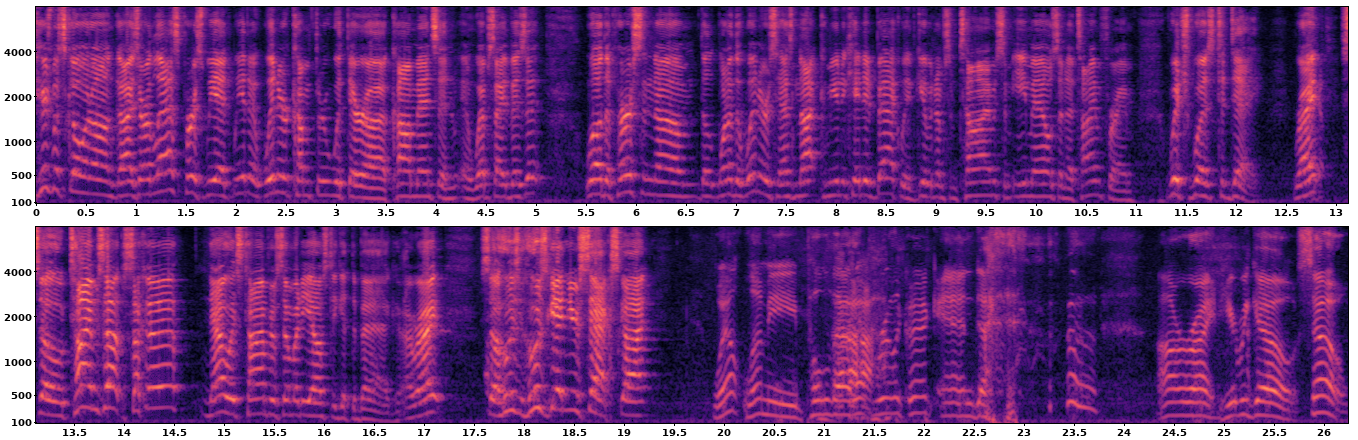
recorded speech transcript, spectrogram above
here's what's going on, guys. Our last person we had we had a winner come through with their uh, comments and, and website visit. Well, the person, um, the one of the winners, has not communicated back. We've given them some time, some emails, and a time frame, which was today, right? So time's up, sucker. Now it's time for somebody else to get the bag. All right. So who's who's getting your sack, Scott? Well, let me pull that up really quick. And uh, All right, here we go. So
